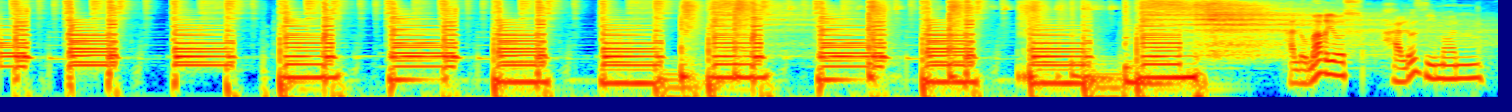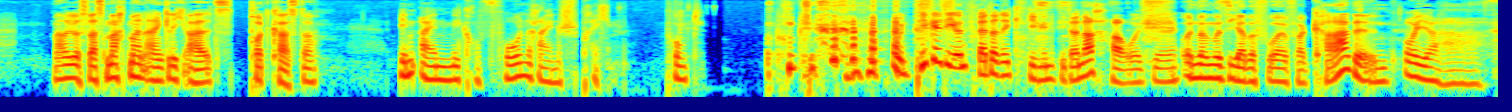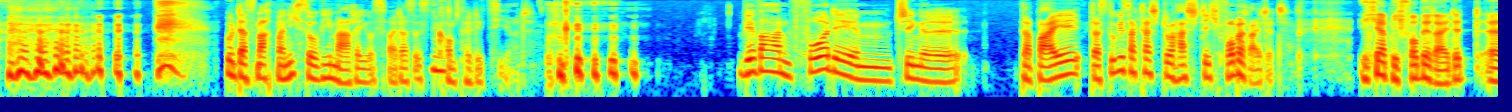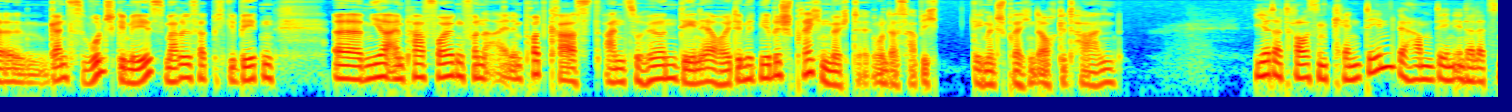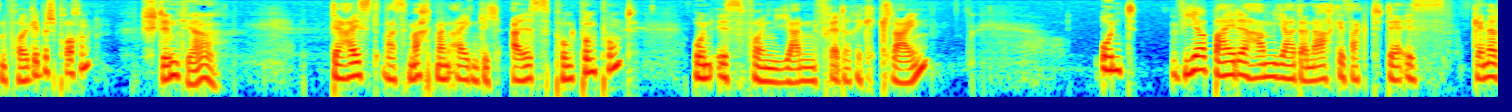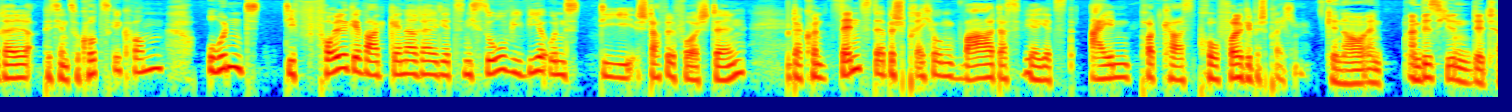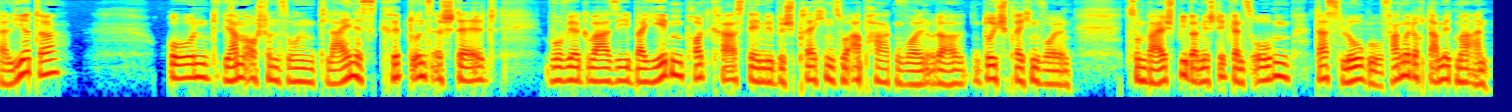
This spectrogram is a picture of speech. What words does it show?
Hallo Marius. Hallo Simon. Marius, was macht man eigentlich als Podcaster? In ein Mikrofon reinsprechen. Punkt. Punkt. Und Pickelty und Frederik gingen wieder nach Hause. Und man muss sich aber vorher verkabeln. Oh ja. Und das macht man nicht so wie Marius, weil das ist kompliziert. Wir waren vor dem Jingle dabei, dass du gesagt hast, du hast dich vorbereitet. Ich habe mich vorbereitet, äh, ganz wunschgemäß. Marius hat mich gebeten, äh, mir ein paar Folgen von einem Podcast anzuhören, den er heute mit mir besprechen möchte. Und das habe ich dementsprechend auch getan. Ihr da draußen kennt den, wir haben den in der letzten Folge besprochen. Stimmt, ja. Der heißt Was macht man eigentlich als Punkt, Punkt, Punkt und ist von Jan Frederik Klein. Und wir beide haben ja danach gesagt, der ist generell ein bisschen zu kurz gekommen und die Folge war generell jetzt nicht so, wie wir uns die Staffel vorstellen. Und der Konsens der Besprechung war, dass wir jetzt ein Podcast pro Folge besprechen. Genau, ein, ein bisschen detaillierter. Und wir haben auch schon so ein kleines Skript uns erstellt, wo wir quasi bei jedem Podcast, den wir besprechen, so abhaken wollen oder durchsprechen wollen. Zum Beispiel, bei mir steht ganz oben das Logo. Fangen wir doch damit mal an.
